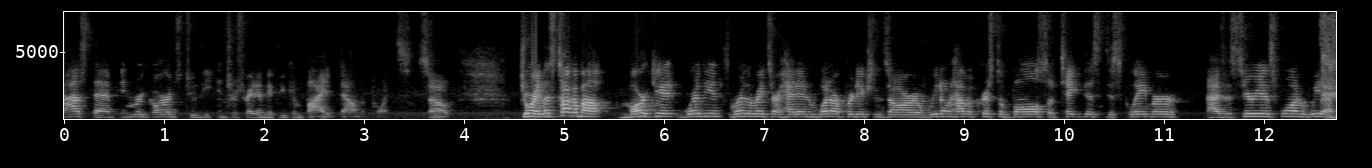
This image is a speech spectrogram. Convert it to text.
ask them in regards to the interest rate and if you can buy it down the points. So, Jory, let's talk about market, where the where the rates are heading, what our predictions are. We don't have a crystal ball, so take this disclaimer as a serious one. We have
